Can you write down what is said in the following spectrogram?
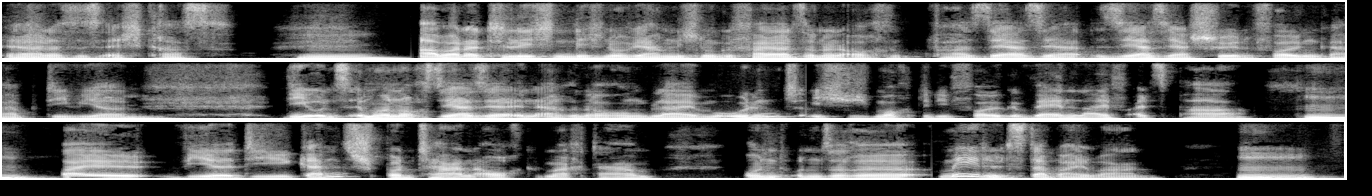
Ja, das ist echt krass. Mhm. Aber natürlich nicht nur, wir haben nicht nur gefeiert, sondern auch ein paar sehr, sehr, sehr, sehr schöne Folgen gehabt, die wir, Mhm. die uns immer noch sehr, sehr in Erinnerung bleiben. Und ich mochte die Folge Vanlife als Paar, Mhm. weil wir die ganz spontan auch gemacht haben und unsere Mädels dabei waren. Mhm.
